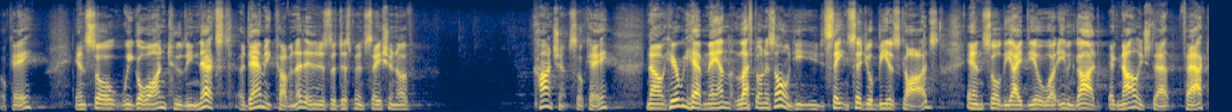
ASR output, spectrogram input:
Okay? And so we go on to the next Adamic covenant, and it is the dispensation of conscience, okay? Now, here we have man left on his own. He, Satan said, You'll be as gods. And so the idea was, even God acknowledged that fact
